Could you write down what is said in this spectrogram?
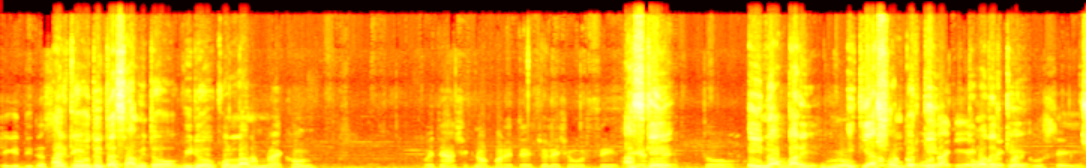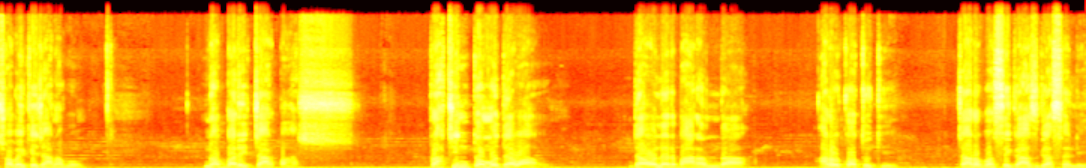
টিকিট দিতেছে আর কেউ দিতেছে। আমি তো ভিডিও করলাম। আমরা এখন ঐতিহাসিক নববাড়িতে চলে এসে পড়ছি। আজকে তো এই নববাড়ি ইতিহাস সম্পর্কে তোমাদেরকে সবাইকে জানাব। নববাড়ির চারপাশ প্রাচীনতম দেওয়াল দেওয়ালের বারান্দা আরও কত কি? চারপাশে গাছগাছালি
